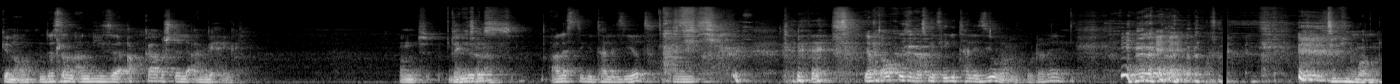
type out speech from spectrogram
Genau, und das okay. dann an diese Abgabestelle angehängt. Und wenn Digital. du das alles digitalisiert, Ihr habt auch bisschen was mit Digitalisierung am Hut, oder? Digimon.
